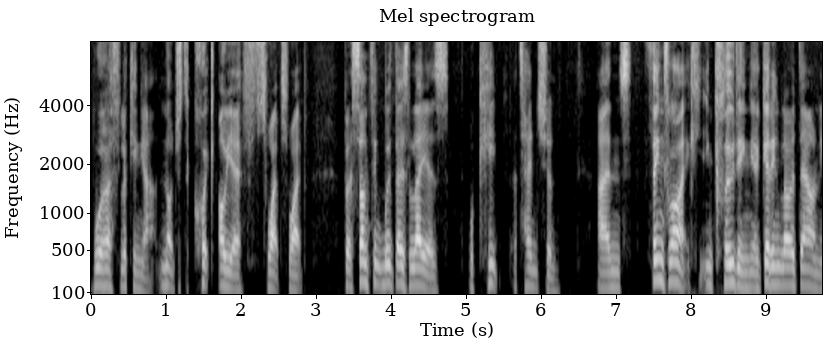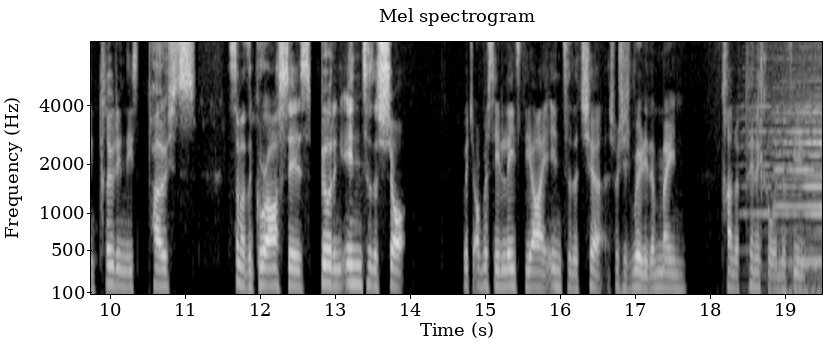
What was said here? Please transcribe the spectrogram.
worth looking at, not just a quick, oh yeah, swipe, swipe but something with those layers will keep attention. And things like including, you know, getting lower down, including these posts, some of the grasses, building into the shot, which obviously leads the eye into the church, which is really the main kind of pinnacle in the view.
